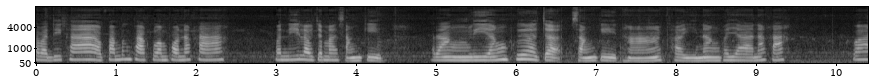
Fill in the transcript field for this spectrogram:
สวัสดีค่ะฟาร์มพึ่งพาครวมพรนะคะ วันนี้เราจะมาสังเกต รังเลี้ยงเพื่อจะสังเกตหาไข่นางพญานะคะ ว่า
